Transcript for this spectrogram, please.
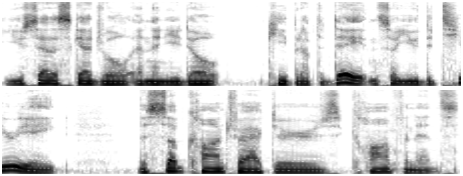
you set a schedule and then you don't keep it up to date, and so you deteriorate the subcontractor's confidence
